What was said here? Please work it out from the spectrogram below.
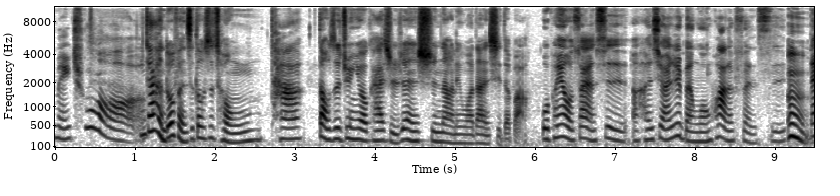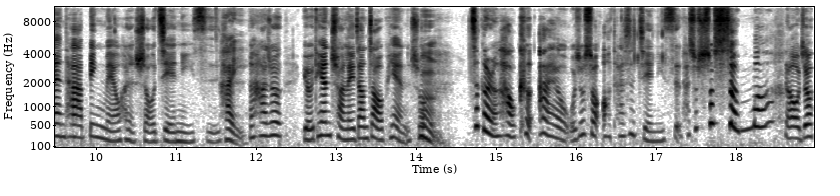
没错应，该很多粉丝都是从他道志俊佑开始认识那林瓦旦西的吧？我朋友虽然是呃很喜欢日本文化的粉丝，嗯，但他并没有很熟杰尼斯。嗨，然后他就有一天传了一张照片，说、嗯，这个人好可爱哦。我就说哦，他是杰尼斯。他就说什么？然后我就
